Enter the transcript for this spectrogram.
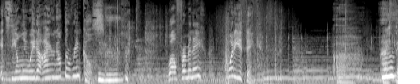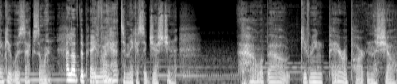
It's the only way to iron out the wrinkles. well, Freminet, what do you think? Uh, I think it was excellent. I love the penguin. If I had to make a suggestion, how about giving Pear a part in the show?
